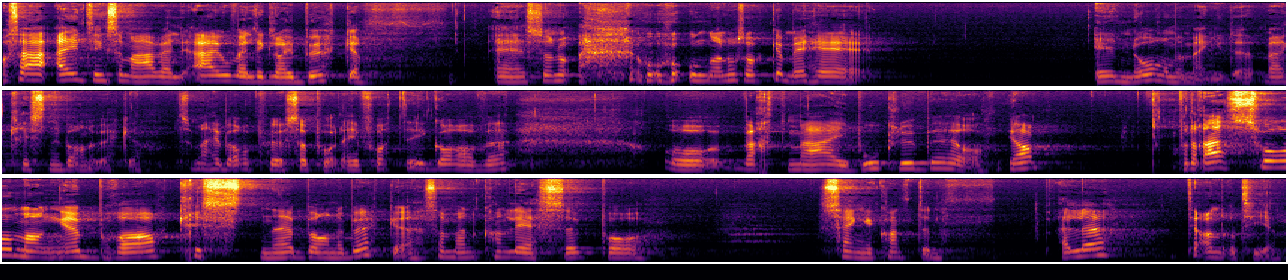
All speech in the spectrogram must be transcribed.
Og så er en ting som er veldig, Jeg er jo veldig glad i bøker. Eh, så nå, ungene hos oss vi har enorme mengder med kristne barnebøker som jeg har bare pøsa på. De har fått det i gave og vært med i bokklubber. Og, ja. For det er så mange bra kristne barnebøker som en kan lese på sengekanten eller til andre tider.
